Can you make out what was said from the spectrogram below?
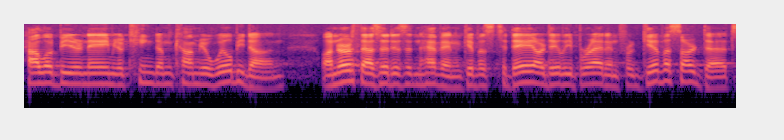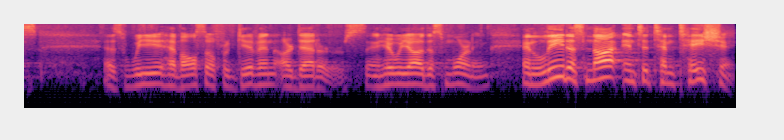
hallowed be your name, your kingdom come, your will be done, on earth as it is in heaven. Give us today our daily bread, and forgive us our debts as we have also forgiven our debtors. And here we are this morning. And lead us not into temptation,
